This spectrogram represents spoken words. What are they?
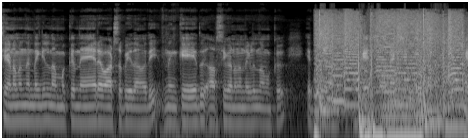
ചെയ്യണമെന്നുണ്ടെങ്കിൽ നമുക്ക് നേരെ വാട്സപ്പ് ചെയ്താൽ മതി. നിങ്ങൾക്ക് ഏത് ആർ സി വേണമെന്നുണ്ടെങ്കിലും നമുക്ക് നെക്സ്റ്റ് ഓക്കെ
